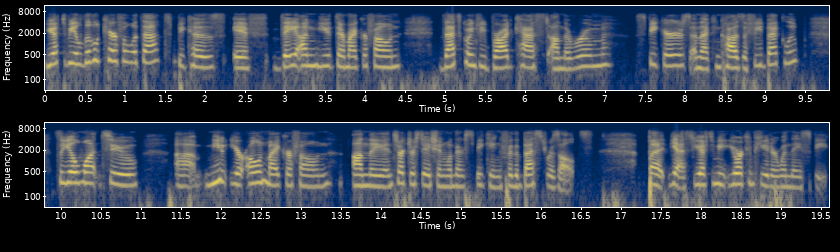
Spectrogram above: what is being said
You have to be a little careful with that because if they unmute their microphone, that's going to be broadcast on the room speakers and that can cause a feedback loop. So you'll want to um, mute your own microphone on the instructor station when they're speaking for the best results. But yes, you have to mute your computer when they speak.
